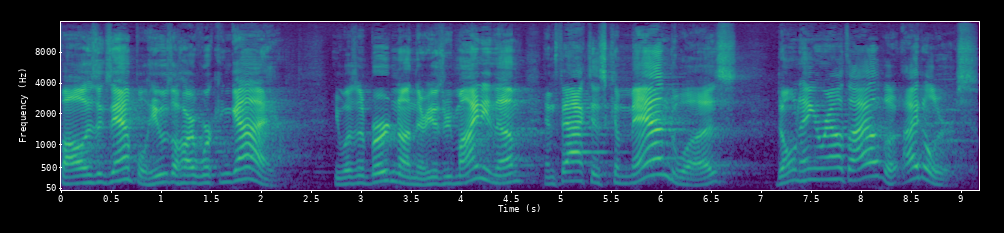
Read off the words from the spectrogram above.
Follow his example. He was a hardworking guy. He wasn't a burden on there. He was reminding them, in fact, his command was don't hang around with idlers.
